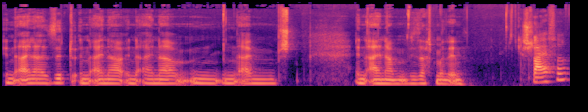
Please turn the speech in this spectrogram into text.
in einer in einer in einer in einem in einer wie sagt man denn Schleife?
